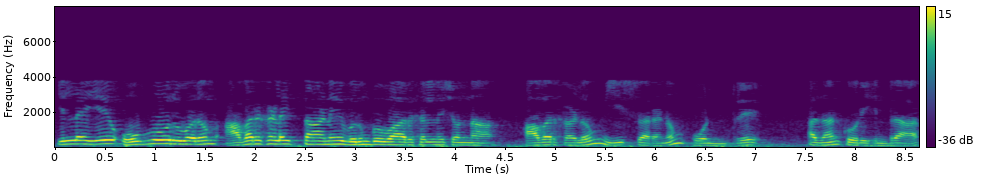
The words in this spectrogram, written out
இல்லையே ஒவ்வொருவரும் அவர்களைத்தானே விரும்புவார்கள்னு சொன்னா அவர்களும் ஈஸ்வரனும் ஒன்று. அதுதான் கூறுகின்றார்.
